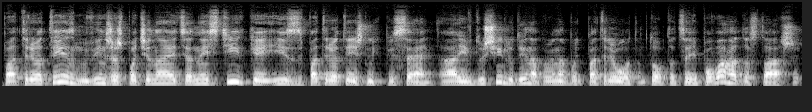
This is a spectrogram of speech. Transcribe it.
патріотизм він же ж починається не стільки із патріотичних пісень, а і в душі людина повинна бути патріотом. Тобто це і повага до старших,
